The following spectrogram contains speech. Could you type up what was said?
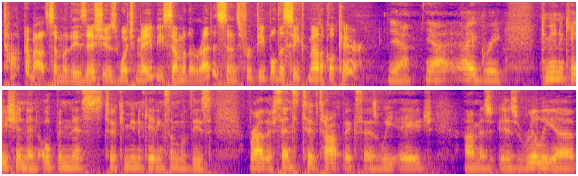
talk about some of these issues, which may be some of the reticence for people to seek medical care. Yeah, yeah, I agree. Communication and openness to communicating some of these rather sensitive topics as we age um, is, is really a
